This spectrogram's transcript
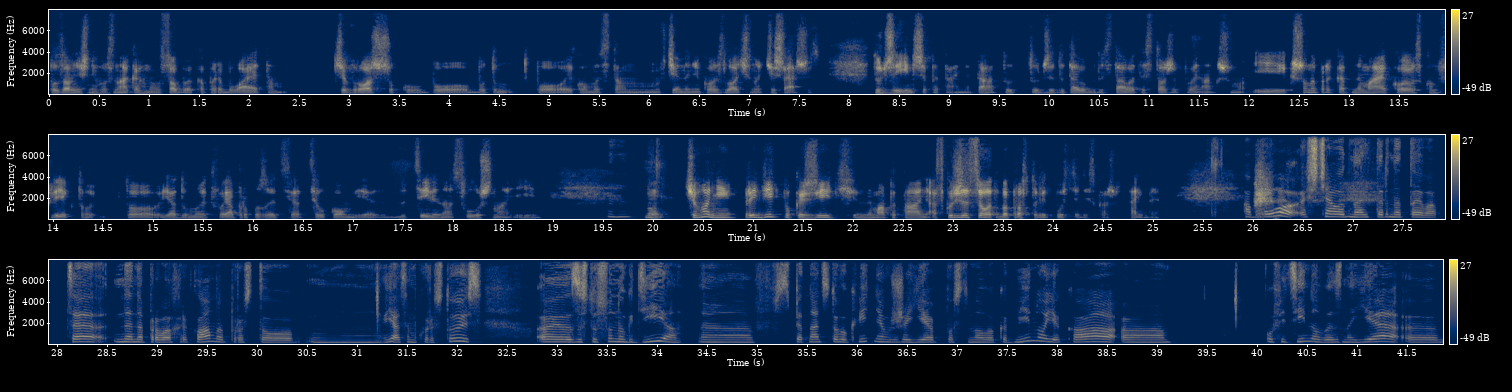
по зовнішніх ознаках на особу, яка перебуває там чи в розшуку, бо, бо по якомусь там вчиненню якогось злочину, чи ще щось. Тут же інше питання, та? Тут, тут же до тебе будуть ставитись теж по-інакшому. І якщо, наприклад, немає якогось конфлікту, то я думаю, твоя пропозиція цілком є доцільна, слушна і Мгм. ну чого ні? Прийдіть, покажіть, нема питань. А скоріше всього тебе просто відпустять і скажуть, та йди. Або ще одна альтернатива. Це не на правах реклами, просто м, я цим користуюсь. Е, Застосунок Дія е, з 15 квітня вже є постанова Кабміну, яка офіційно визнає е,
